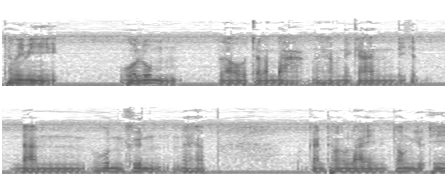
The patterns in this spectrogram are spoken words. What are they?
ถ้าไม่มีวอลุ่ม เราจะลำบากนะครับ ในการที่จะดันหุ้นขึ้นนะครับ การทำกำไรต้องอยู่ที่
